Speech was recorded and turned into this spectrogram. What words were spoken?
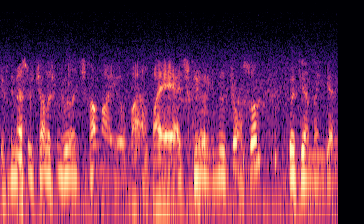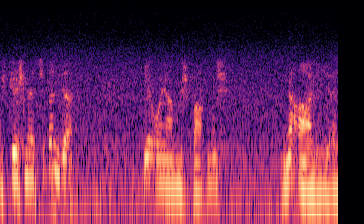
İbn Mesud çalışmış oradan çıkamıyor, kay- kayaya çıkıyor gibi çok zor. Öte yandan gelmiş döşüne çıkınca bir uyanmış bakmış, ne âli yere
